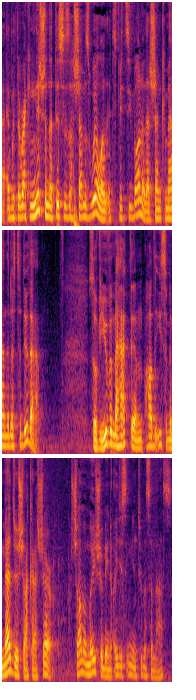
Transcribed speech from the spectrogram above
uh, with the recognition that this is Hashem's will, it's Vitzivana, that Hashem commanded us to do that. So, if you've mehaktim had isa b'medrash akasher. Shama Moshe Rabbeinu Oidis Inyan Tumas Hamas.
